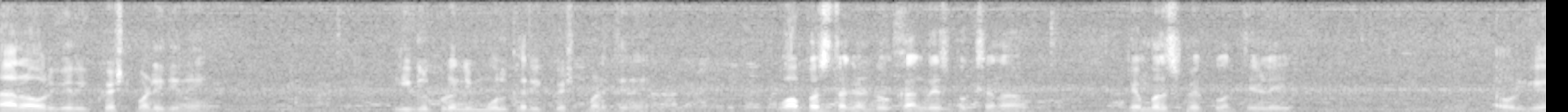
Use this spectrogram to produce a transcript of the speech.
ನಾನು ಅವರಿಗೆ ರಿಕ್ವೆಸ್ಟ್ ಮಾಡಿದ್ದೀನಿ. ಈಗಲೂ ಕೂಡ ನಿಮ್ಮ ಮೂಲಕ ರಿಕ್ವೆಸ್ಟ್ ಮಾಡ್ತೀನಿ. ವಾಪಸ್ ತಗೊಂಡು ಕಾಂಗ್ರೆಸ್ ಪಕ್ಷನ ಬೆಂಬಲಿಸಬೇಕು ಅಂತೇಳಿ ಅವ್ರಿಗೆ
